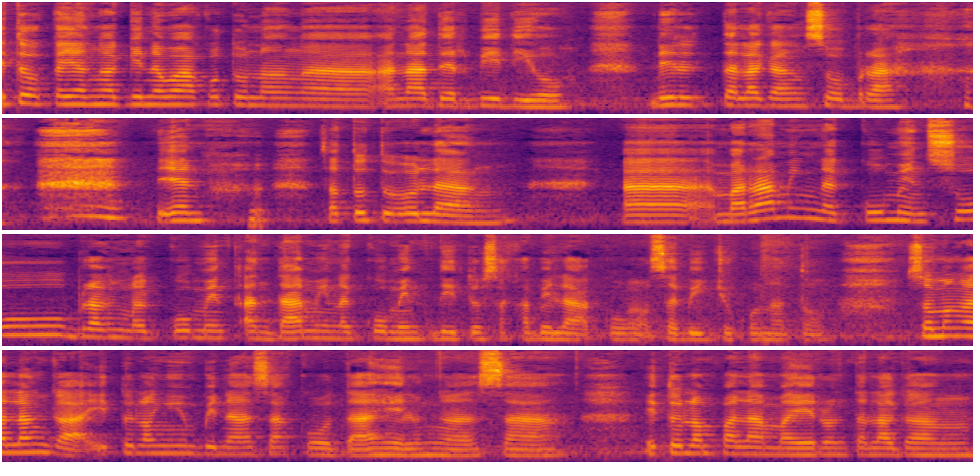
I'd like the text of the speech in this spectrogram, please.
ito, kaya nga ginawa ko to ng ah, another video dahil talagang sobra. Yan, sa totoo lang, ah, maraming nag-comment, sobrang nag-comment, ang daming nag-comment dito sa kabila ko, sa video ko na to. So mga langga, ito lang yung binasa ko dahil nga sa, ito lang pala mayroon talagang,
